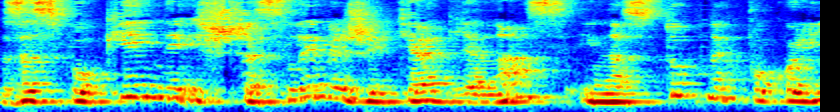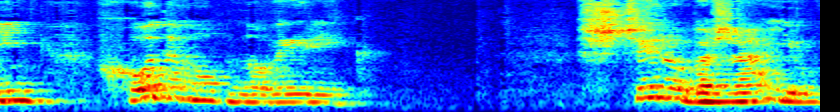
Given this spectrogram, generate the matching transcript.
за спокійне і щасливе життя для нас і наступних поколінь входимо в новий рік. Щиро бажаю,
